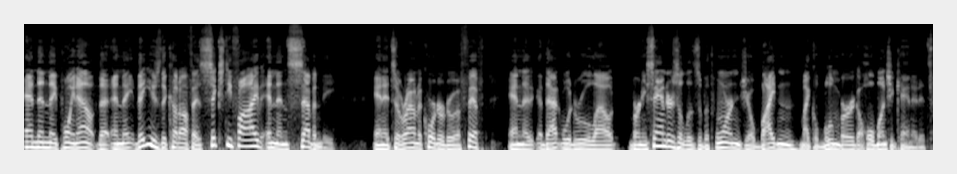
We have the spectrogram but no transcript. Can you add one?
and then they point out that and they, they use the cutoff as 65 and then 70 and it's around a quarter to a fifth and that would rule out bernie sanders elizabeth warren joe biden michael bloomberg a whole bunch of candidates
